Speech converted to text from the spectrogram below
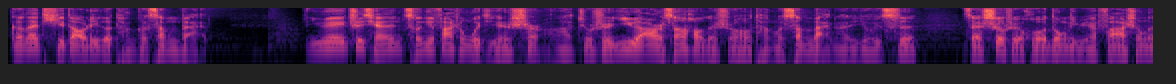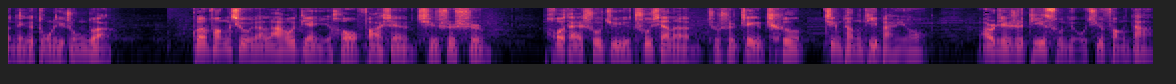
刚才提到了一个坦克三百，因为之前曾经发生过几件事儿啊，就是一月二十三号的时候，坦克三百呢有一次在涉水活动里面发生了那个动力中断，官方救援拉回电以后，发现其实是后台数据出现了，就是这个车经常地板油，而且是低速扭曲放大。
